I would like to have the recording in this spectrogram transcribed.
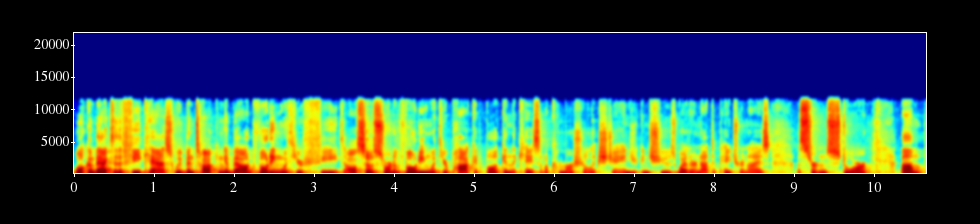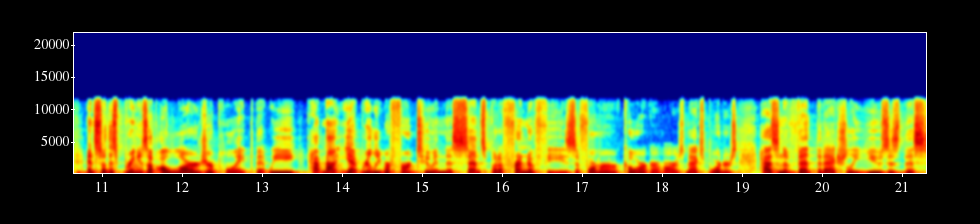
Welcome back to the FeeCast. We've been talking about voting with your feet, also sort of voting with your pocketbook in the case of a commercial exchange. You can choose whether or not to patronize a certain store. Um, and so this brings up a larger point that we have not yet really referred to in this sense, but a friend of Fee's, a former coworker of ours, Max Borders, has an event that actually uses this,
